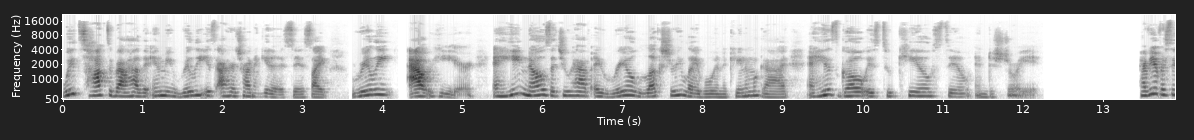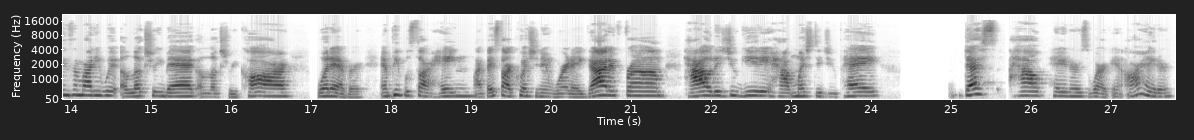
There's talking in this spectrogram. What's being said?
we talked about how the enemy really is out here trying to get us it's like really out here. And he knows that you have a real luxury label in the kingdom of god and his goal is to kill steal and destroy it have you ever seen somebody with a luxury bag, a luxury car, whatever, and people start hating? Like they start questioning where they got it from, how did you get it, how much did you pay? That's how haters work. And our hater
